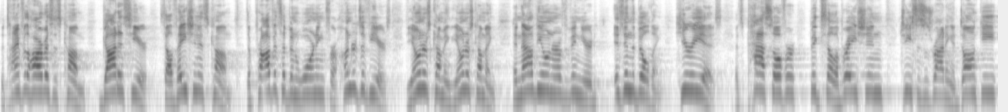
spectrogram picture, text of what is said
The time for the harvest has come. God is here. Salvation has come. The prophets have been warning for hundreds of years. The owner's coming, the owner's coming. And now the owner of the vineyard is in the building. Here he is. It's Passover, big celebration. Jesus is riding a donkey.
